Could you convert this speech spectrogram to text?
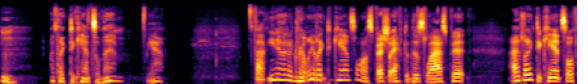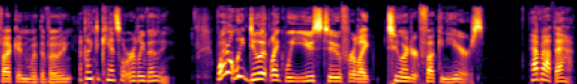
Hmm. I'd like to cancel them. Yeah. Fuck. You know what I'd really like to cancel, especially after this last bit? I'd like to cancel fucking with the voting. I'd like to cancel early voting. Why don't we do it like we used to for like 200 fucking years? How about that?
